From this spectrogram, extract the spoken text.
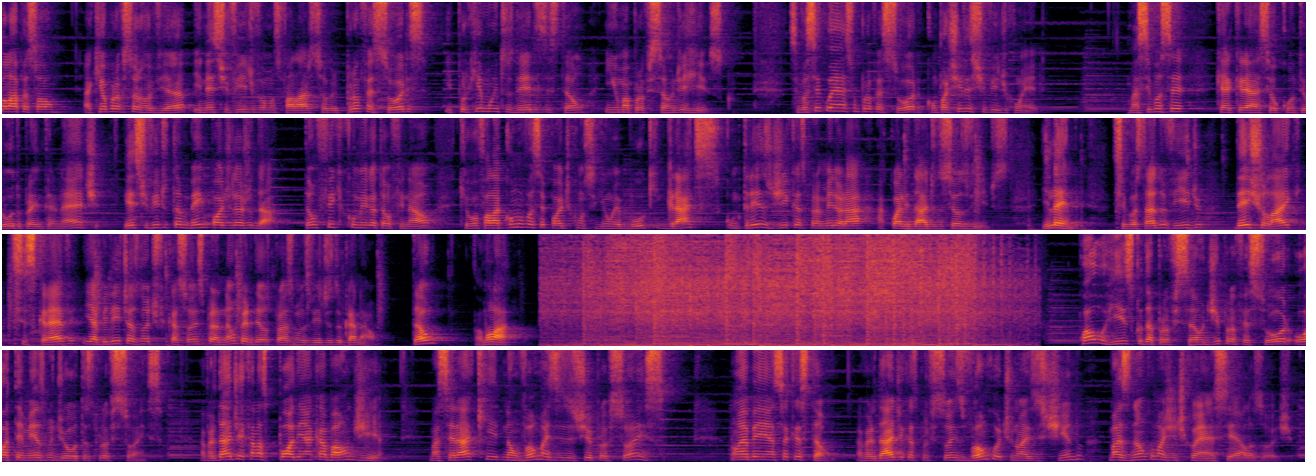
Olá pessoal, aqui é o professor Rovian e neste vídeo vamos falar sobre professores e por que muitos deles estão em uma profissão de risco. Se você conhece um professor, compartilhe este vídeo com ele. Mas se você quer criar seu conteúdo para a internet, este vídeo também pode lhe ajudar. Então fique comigo até o final que eu vou falar como você pode conseguir um e-book grátis com três dicas para melhorar a qualidade dos seus vídeos. E lembre, se gostar do vídeo, deixe o like, se inscreve e habilite as notificações para não perder os próximos vídeos do canal. Então, vamos lá! Qual o risco da profissão de professor ou até mesmo de outras profissões? A verdade é que elas podem acabar um dia, mas será que não vão mais existir profissões? Não é bem essa a questão. A verdade é que as profissões vão continuar existindo, mas não como a gente conhece elas hoje.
